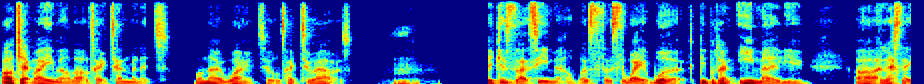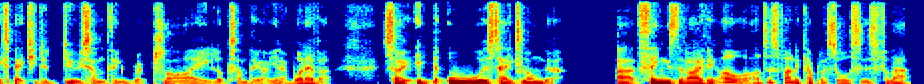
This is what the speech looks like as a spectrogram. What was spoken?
I'll check my email. That'll take 10 minutes. Well, no, it won't. It'll take two hours. Mm because that's email. That's that's the way it works. People don't email you uh, unless they expect you to do something, reply, look something, you know, whatever. So it always takes longer. Uh, things that I think, oh, I'll just find a couple of sources for that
